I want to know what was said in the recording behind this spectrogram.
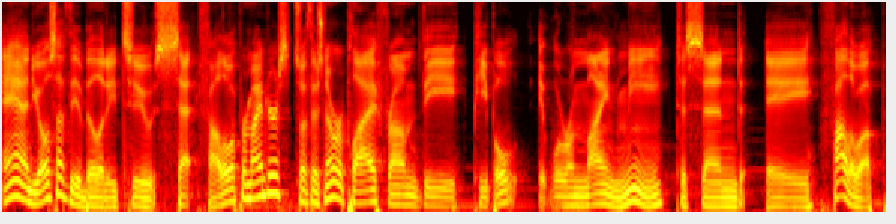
And you also have the ability to set follow up reminders. So if there's no reply from the people, it will remind me to send a follow up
